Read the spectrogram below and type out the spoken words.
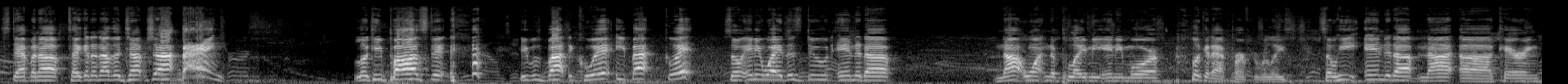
stepping up, taking another jump shot. Bang! Look, he paused it. he was about to quit. He about to quit. So anyway, this dude ended up not wanting to play me anymore. Look at that perfect release. So he ended up not uh, caring.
